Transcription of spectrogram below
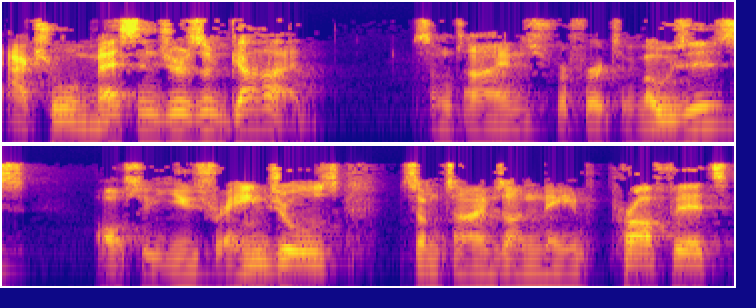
actual messengers of God. Sometimes referred to Moses, also used for angels, sometimes unnamed prophets,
